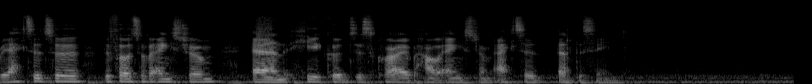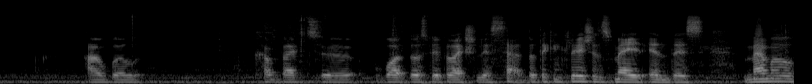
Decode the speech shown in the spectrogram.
reacted to the photo of Engström and he could describe how Engström acted at the scene. I will come back to what those people actually said, but the conclusions made in this memo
